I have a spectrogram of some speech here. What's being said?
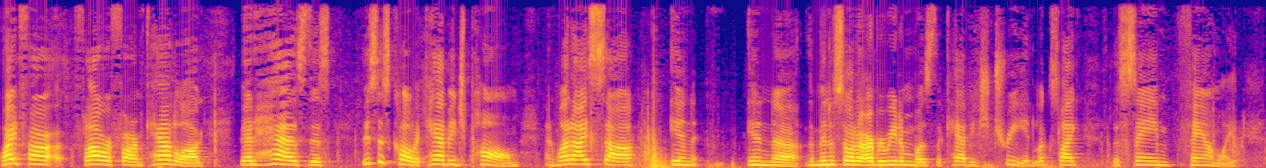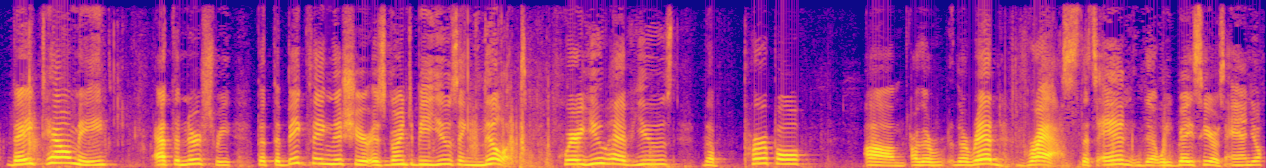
White Far- Flower Farm catalog that has this. This is called a cabbage palm, and what I saw in in uh, the Minnesota Arboretum was the cabbage tree. It looks like the same family. They tell me at the nursery that the big thing this year is going to be using millet, where you have used the purple um, or the, the red grass that's an, that we raise here is annual,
